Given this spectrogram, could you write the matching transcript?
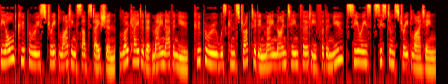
The old Coorparoo Street lighting substation, located at Main Avenue, Coorparoo was constructed in May 1930 for the new series system street lighting.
